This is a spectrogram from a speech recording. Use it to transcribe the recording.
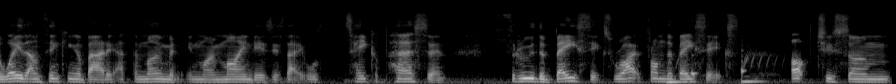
the way that I'm thinking about it at the moment in my mind is, is that it will take a person through the basics, right from the basics, up to some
